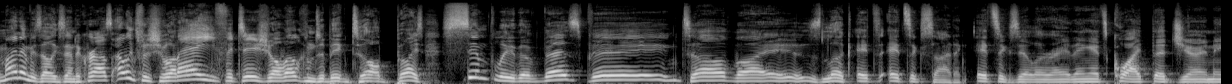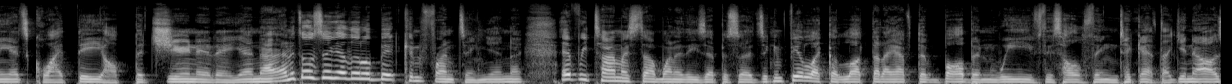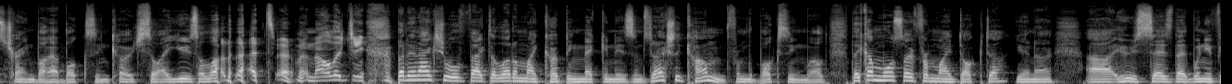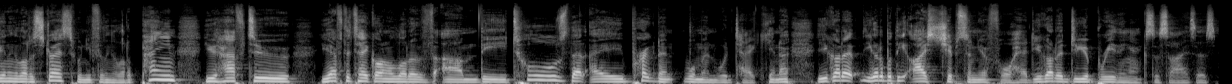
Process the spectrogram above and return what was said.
My name is Alexander Kraus, Alex for short, A for T-shirt. Welcome to Big Top Boys, simply the best Big Top Boys. Look, it's it's exciting, it's exhilarating, it's quite the journey, it's quite the opportunity, you know, and it's also a little bit confronting, you know. Every time I start one of these episodes, it can feel like a lot that I have to bob and weave this whole thing together. You know, I was trained by a boxing coach, so I use a lot of that terminology, but in actual fact, a lot of my coping mechanisms don't actually come from the boxing world. They come more so from my doctor, you know, uh, who says that when you're feeling a lot of stress, when you're feeling a lot of pain, you have to you have to take on a lot of um, the tools that a pregnant woman would take. You know, you gotta you gotta put the ice chips on your forehead. You gotta do your breathing exercises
